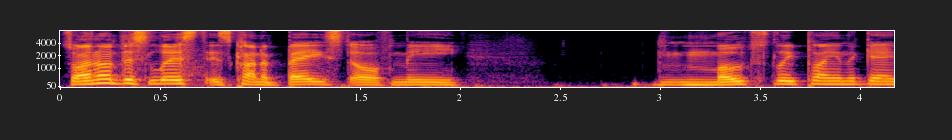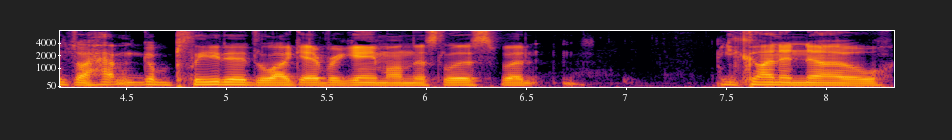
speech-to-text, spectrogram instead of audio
So I know this list is kind of based off me mostly playing the games. I haven't completed like every game on this list, but you kind of know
